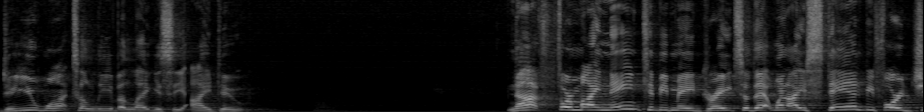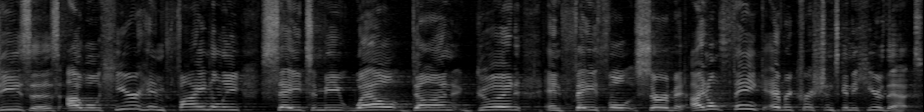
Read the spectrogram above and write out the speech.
Do you want to leave a legacy? I do not for my name to be made great, so that when I stand before Jesus, I will hear him finally say to me, Well done, good and faithful servant. I don't think every Christian's going to hear that.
